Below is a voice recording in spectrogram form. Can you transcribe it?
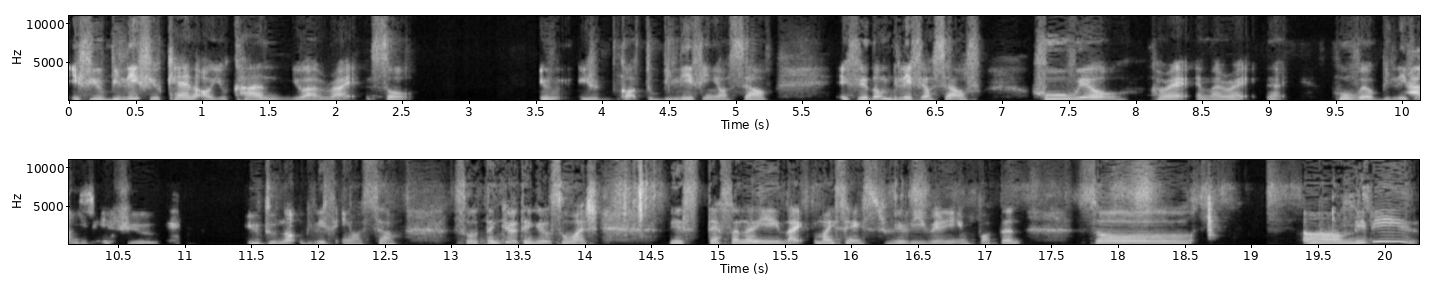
if you believe you can or you can't, you are right. So you you got to believe in yourself. If you don't believe yourself, who will? Correct? Am I right? Like who will believe Absolutely. in you if you you do not believe in yourself? So thank you, thank you so much. This definitely like mindset is really really important. So uh, maybe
